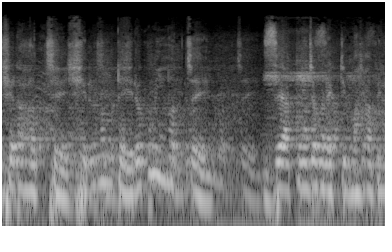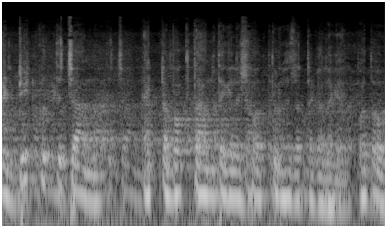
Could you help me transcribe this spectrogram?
সেটা হচ্ছে, শিরোনামটা এরকমই হচ্ছে যে আপনি যখন একটি মাহফিলের ডেট করতে চান, একটা বক্তা আনতে গেলে সত্তর হাজার টাকা লাগে। কত?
